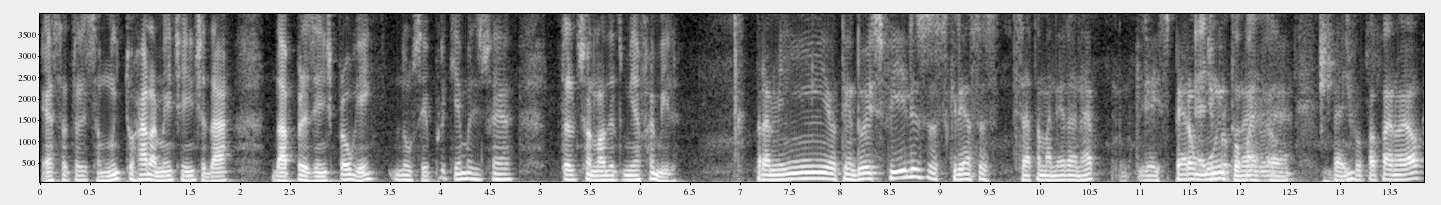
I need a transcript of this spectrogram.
essa tradição. Muito raramente a gente dá, dá presente para alguém. Não sei porquê, mas isso é tradicional dentro da minha família. Pra mim, eu tenho dois filhos, as crianças, de certa maneira, né? Esperam Pede muito, né? Noel. É, pede pro Papai Noel.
